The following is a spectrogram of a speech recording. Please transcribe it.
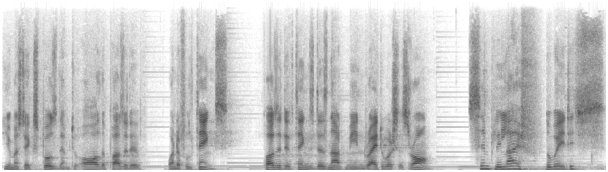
You must expose them to all the positive, wonderful things. Positive things does not mean right versus wrong, simply life the way it is.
